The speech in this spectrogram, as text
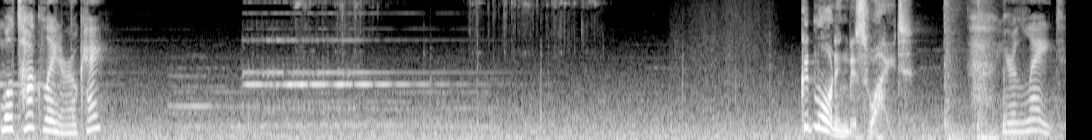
We'll talk later, okay? Good morning, Miss White. You're late.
